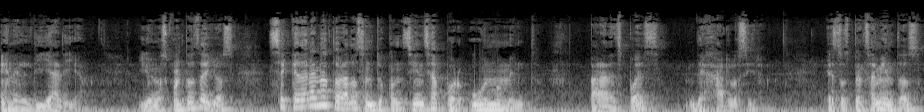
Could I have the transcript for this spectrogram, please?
en el día a día, y unos cuantos de ellos se quedarán atorados en tu conciencia por un momento, para después dejarlos ir. Estos pensamientos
